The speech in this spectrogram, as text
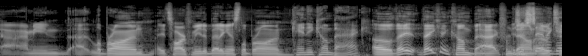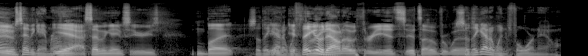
I mean, uh, LeBron. It's hard for me to bet against LeBron. Can he come back? Oh, they they can come back from Is it down seven 0-2. game? Seven game, right? Yeah, seven game series. But So they gotta if, win they go down 0-3, it's it's over with. So they got to win four now.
